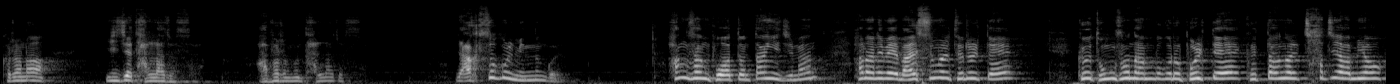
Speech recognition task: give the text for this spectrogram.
그러나 이제 달라졌어요. 아브라함은 달라졌어요. 약속을 믿는 거예요. 항상 보았던 땅이지만 하나님의 말씀을 들을 때 그 동서남북으로 볼 때 그 땅을 차지하며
